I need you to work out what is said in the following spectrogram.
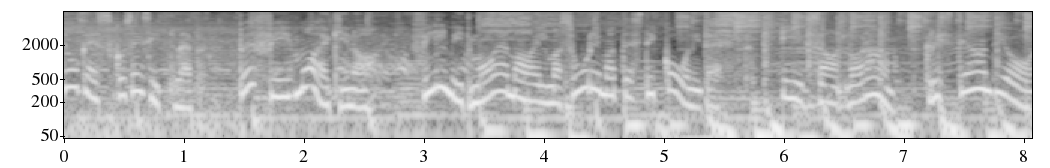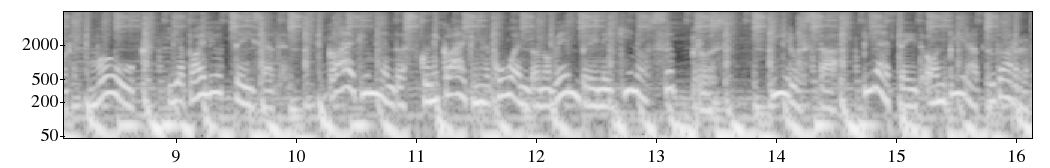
ilukeskus esitleb PÖFFi moekino. filmid moemaailma suurimatest ikoonidest. Yves Saint Laurent, Christian Dior, Vogue ja paljud teised. kahekümnendast kuni kahekümne kuuenda novembrini kinos Sõprus. kiirusta, pileteid on piiratud arv.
